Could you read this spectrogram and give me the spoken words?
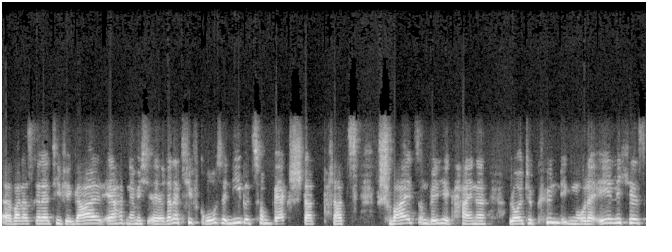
äh, war das relativ egal. Er hat nämlich äh, relativ große Liebe zum Werkstattplatz Schweiz und will hier keine Leute kündigen oder ähnliches.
